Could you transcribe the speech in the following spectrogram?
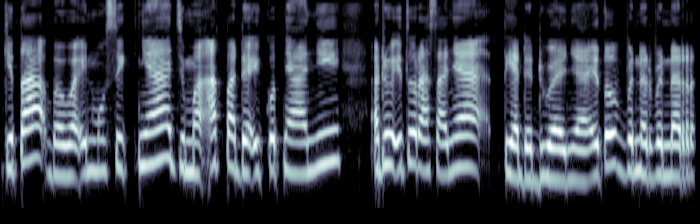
kita bawain musiknya jemaat pada ikut nyanyi. Aduh itu rasanya tiada duanya. Itu bener-bener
